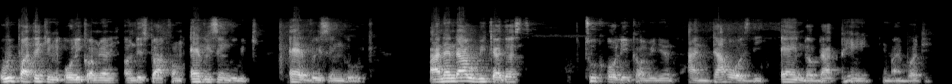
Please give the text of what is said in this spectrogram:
We partake in Holy Communion on this platform every single week, every single week. And then that week, I just took Holy Communion, and that was the end of that pain in my body.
